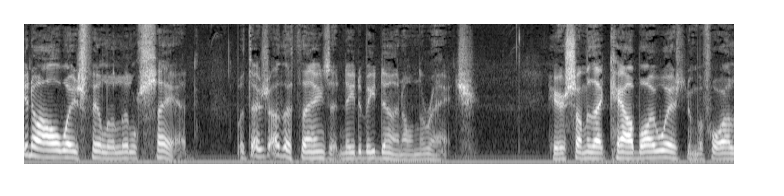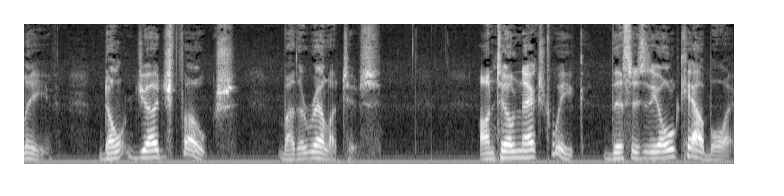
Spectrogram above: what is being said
You know, I always feel a little sad, but there's other things that need to be done on the ranch. Here's some of that cowboy wisdom before I leave. Don't judge folks by their relatives. Until next week, this is the old cowboy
